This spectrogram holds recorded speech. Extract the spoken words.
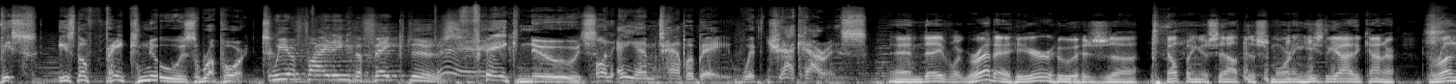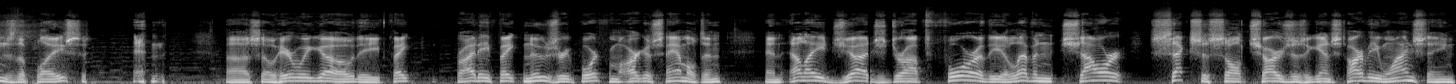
This is the Fake News Report. We are fighting the fake news. Fake News on AM Tampa Bay with Jack Harris. And Dave Legaretta here, who is uh, helping us out this morning. He's the guy that kind of runs the place. And uh, so here we go. The fake Friday fake news report from Argus Hamilton. An LA judge dropped four of the 11 shower sex assault charges against Harvey Weinstein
